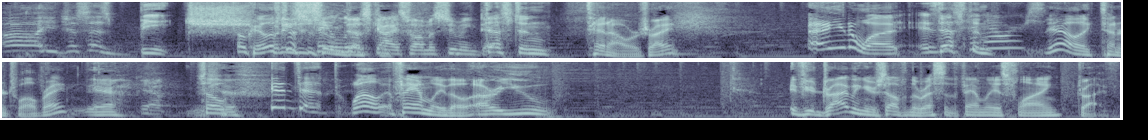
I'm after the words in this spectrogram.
Uh, he just says beach. Okay, let's but just he's a St. assume Louis Destin. guy, so I'm assuming Destin. Destin, ten hours, right? Eh, you know what? Is it Destin, 10 hours? Yeah, like ten or twelve, right? yeah. Yeah. So, yeah, well, family though, are you? If you're driving yourself and the rest of the family is flying, drive.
